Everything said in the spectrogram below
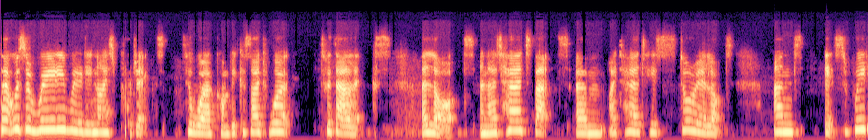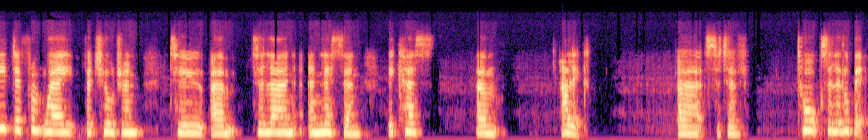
that was a really really nice project to work on because I'd worked with Alex a lot and I'd heard that um, I'd heard his story a lot and it's a really different way for children to um, to learn and listen because um, Alec uh, sort of talks a little bit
